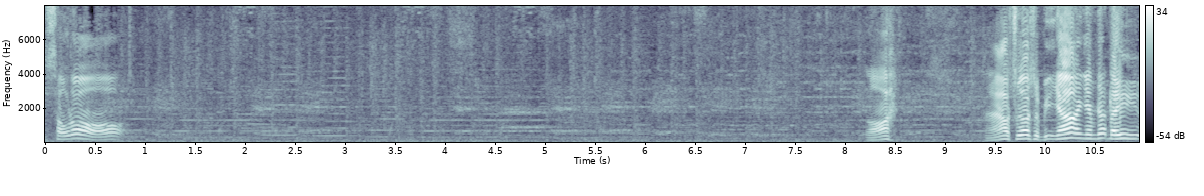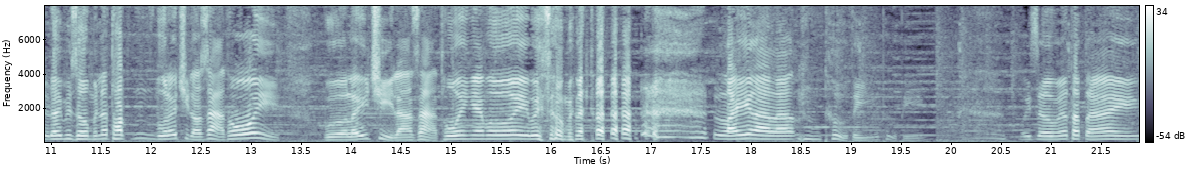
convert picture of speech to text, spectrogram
6 đỏ. Rồi. Nào chúng ta chuẩn bị nhá. Anh em nhá Đây đây bây giờ mới là thật. Vừa lấy chỉ là giả thôi. Vừa lấy chỉ là giả thôi anh em ơi. Bây giờ mới là thật. Lấy là là Thử tí thử tí. Bây giờ mới là thật này.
